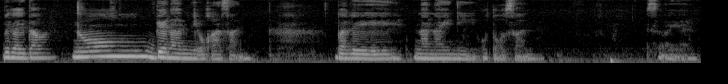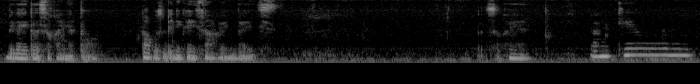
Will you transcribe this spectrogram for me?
Bigay daw nung biyanan ni Okasan. Bale, nanay ni Utosan. So, ayan. Bigay daw sa kanya to. Tapos binigay sa akin, guys. So, ayan. Ang cute.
